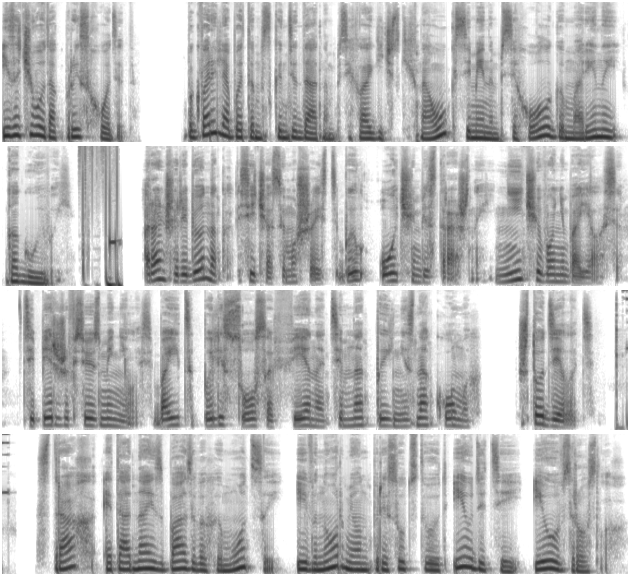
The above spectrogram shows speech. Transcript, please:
Из-за чего так происходит? Поговорили об этом с кандидатом психологических наук, семейным психологом Мариной Гагуевой. Раньше ребенок, сейчас ему 6, был очень бесстрашный, ничего не боялся. Теперь же все изменилось. Боится пылесоса, фена, темноты, незнакомых. Что делать? Страх — это одна из базовых эмоций, и в норме он присутствует и у детей, и у взрослых.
